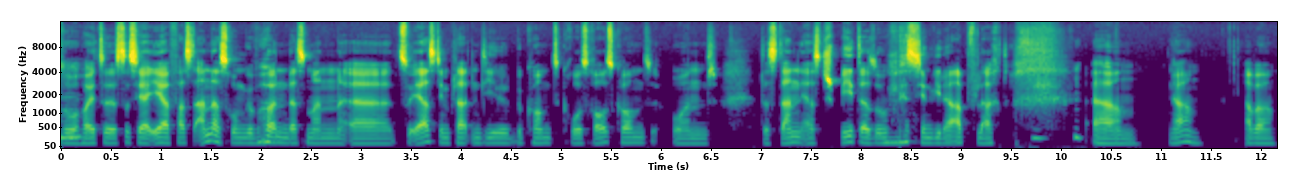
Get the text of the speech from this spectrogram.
So heute ist es ja eher fast andersrum geworden, dass man äh, zuerst den Plattendeal bekommt, groß rauskommt und das dann erst später so ein bisschen wieder abflacht. ähm, ja, aber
